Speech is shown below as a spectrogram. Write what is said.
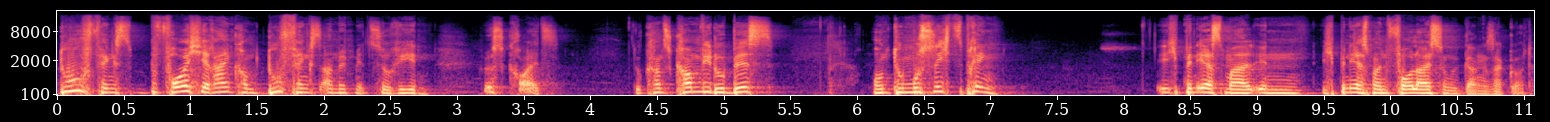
du fängst, bevor ich hier reinkomme, du fängst an mit mir zu reden. Über das Kreuz. Du kannst kommen, wie du bist und du musst nichts bringen. Ich bin erstmal in, ich bin erstmal in Vorleistung gegangen, sagt Gott.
